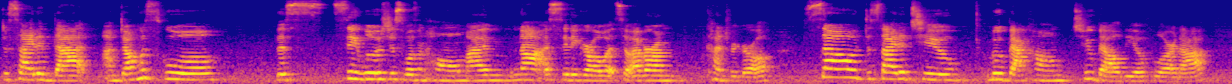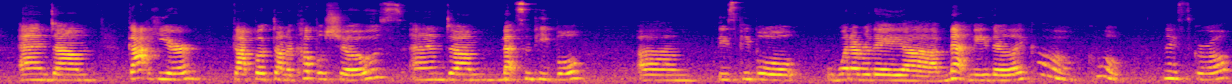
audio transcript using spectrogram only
decided that I'm done with school. This St. Louis just wasn't home. I'm not a city girl whatsoever. I'm country girl. So decided to move back home to Bellevue, Florida, and um, got here. Got booked on a couple shows and um, met some people. Um, these people, whenever they uh, met me, they're like, "Oh, cool, nice girl."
